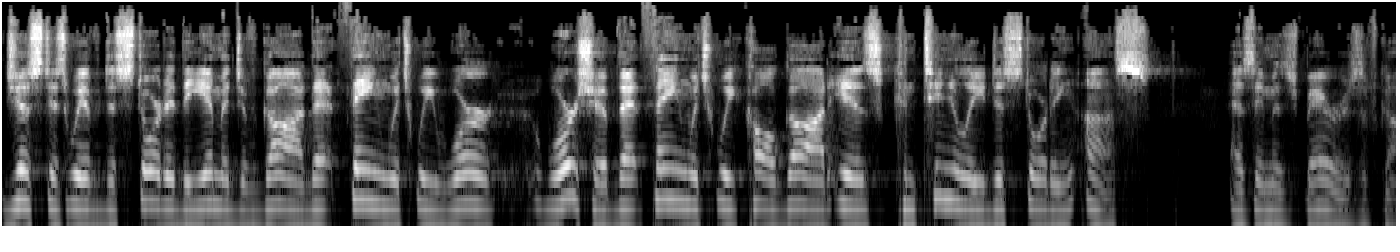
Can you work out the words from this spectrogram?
just as we have distorted the image of God, that thing which we were, worship, that thing which we call God, is continually distorting us as image bearers of God.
